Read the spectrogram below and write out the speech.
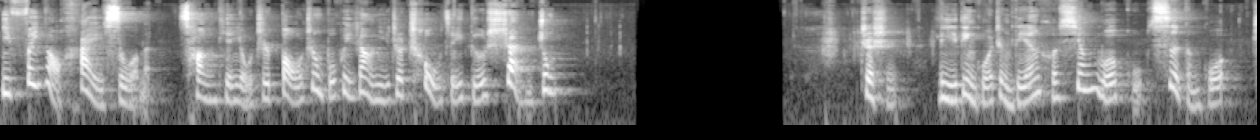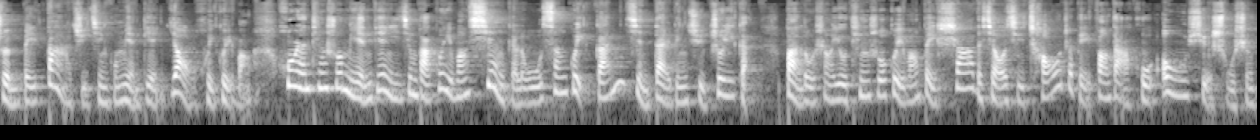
你非要害死我们？苍天有知，保证不会让你这臭贼得善终。”这时，李定国正联合香罗古四等国。准备大举进攻缅甸，要回贵王。忽然听说缅甸已经把贵王献给了吴三桂，赶紧带兵去追赶。半路上又听说贵王被杀的消息，朝着北方大哭，呕血数声。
